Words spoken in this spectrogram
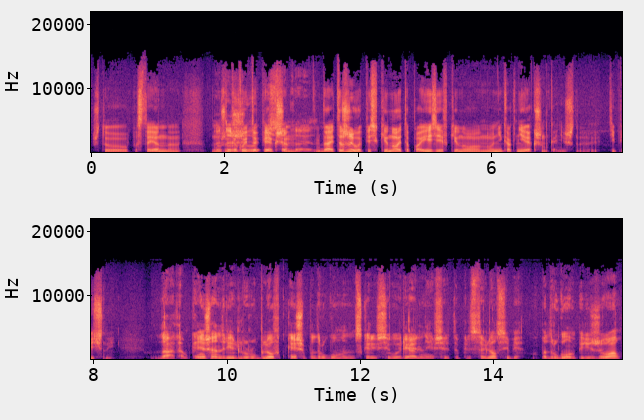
что постоянно Нужен какой-то экшен. Такая. Да, это живопись в кино, это поэзия в кино, но никак не экшен, конечно, типичный. Да, там, конечно, Андрей Рублев, конечно, по-другому, скорее всего, реально все это представлял себе, по-другому переживал.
